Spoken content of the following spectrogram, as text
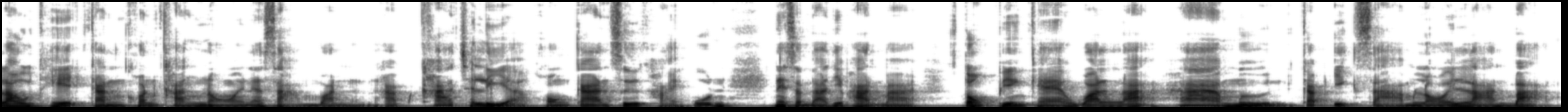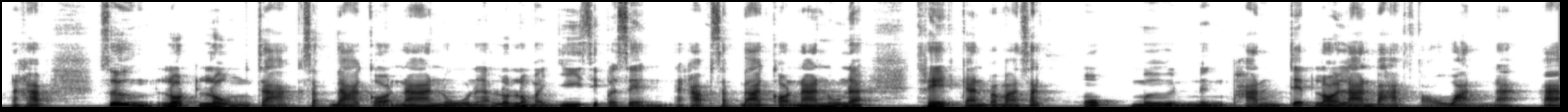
เราเทรดกันค่อนข้างน้อยนะ 3 วันนะครับ ค่าเฉลี่ยของการซื้อขายหุ้นในสัปดาห์ที่ผ่านมา ตกเพียงแค่วันละ 50,000 กับอีก 300 ล้านบาทนะครับซึ่งลดลงจากสัปดาห์ก่อนหน้านู้นนะลดลงมา 20%นะครับสัปดาห์ก่อนหน้านู้นน่ะเทรดกันประมาณสัก 61,700 ล้านบาทต่อวันนะอ่า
